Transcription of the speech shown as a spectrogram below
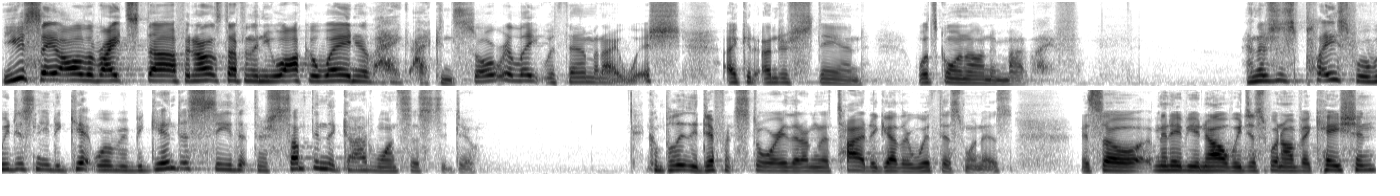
You say all the right stuff and all that stuff, and then you walk away and you're like, I can so relate with them and I wish I could understand what's going on in my life. And there's this place where we just need to get where we begin to see that there's something that God wants us to do completely different story that I'm going to tie together with this one is. And so many of you know we just went on vacation.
